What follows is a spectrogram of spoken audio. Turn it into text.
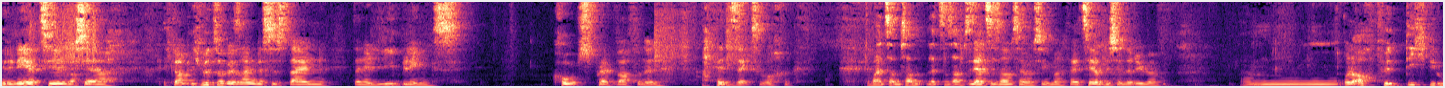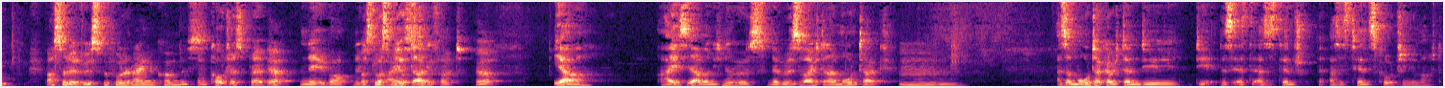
René erzählen, was er. Ich glaube, ich würde sogar sagen, dass es dein, deine Lieblings-Coach-Spread war von den allen sechs Wochen. Du meinst am Sam letzten Samstag? Letzten Samstag, was ich gemacht habe. Erzähl ein bisschen darüber. Ähm, Und auch für dich, wie du warst du nervös, bevor du reingekommen bist? Im Coaches Prep? Ja. Nee, überhaupt nicht. Was du hast mich da gefragt. Ja. Ja. Heiß ja, aber nicht nervös. Nervös war ich dann am Montag. Mm. Also am Montag habe ich dann die, die, das erste Assistenz, Assistenzcoaching gemacht.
